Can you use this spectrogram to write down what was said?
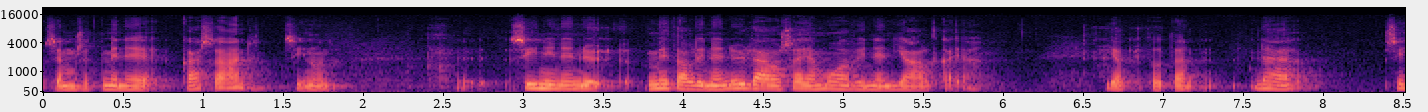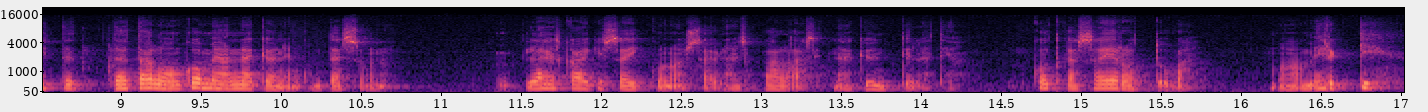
semmoiset menee kasaan. Siinä on sininen metallinen yläosa ja muovinen jalka. Ja, ja tota, nämä, sitten tämä talo on komean näköinen, kun tässä on lähes kaikissa ikkunoissa yleensä palaa sitten nämä kynttilät. Ja Kotkassa erottuva maamerkki.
